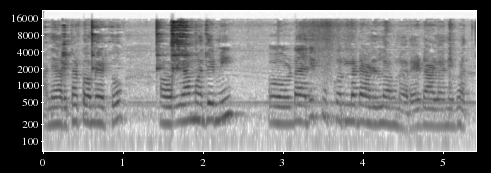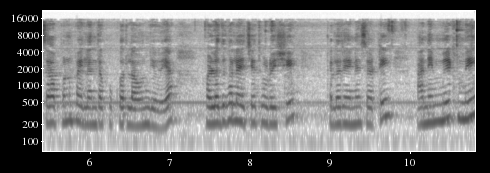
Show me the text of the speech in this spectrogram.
आणि अर्धा टोमॅटो. यामध्ये मी डायरेक्ट कुकरला डाळ लावणार आहे. डाळ आणि भातचा आपण पहिल्यांदा कुकर लावून घेऊया. हळद घालायची थोडीशी कलर येण्यासाठी. आणि मीठ मी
